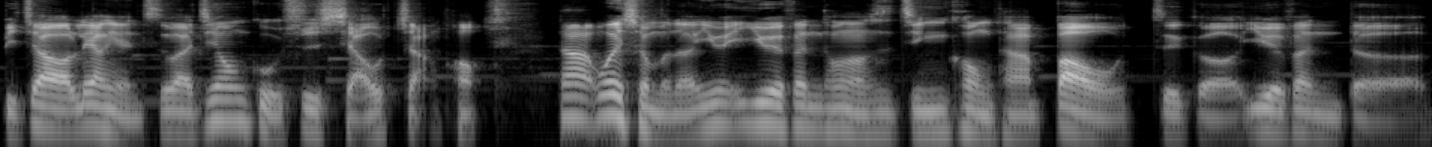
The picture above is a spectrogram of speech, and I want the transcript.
比较亮眼之外，金融股是小涨哈。那为什么呢？因为一月份通常是金控它报这个一月份的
